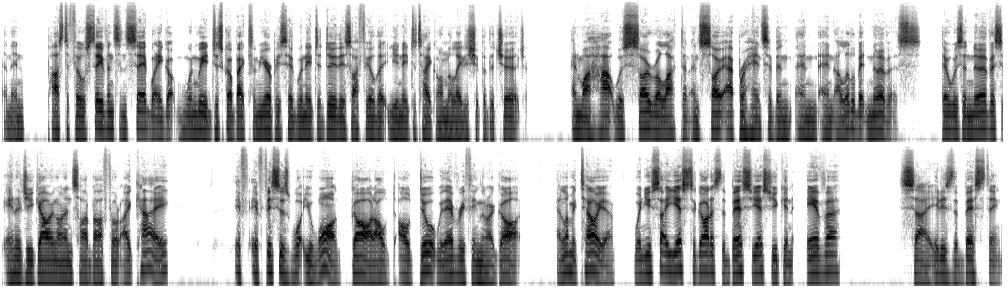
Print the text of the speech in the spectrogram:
And then Pastor Phil Stevenson said when he got when we had just got back from Europe, he said, "We need to do this. I feel that you need to take on the leadership of the church." And my heart was so reluctant and so apprehensive and and and a little bit nervous. There was a nervous energy going on inside, but I thought, okay, if if this is what you want, God, I'll I'll do it with everything that I got. And let me tell you, when you say yes to God, it's the best yes you can ever say. It is the best thing.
